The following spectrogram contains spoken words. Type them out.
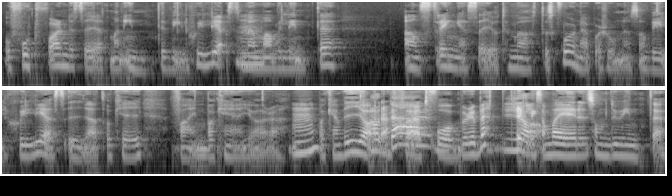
och fortfarande säger att man inte vill skiljas, Mm. men man vill inte anstränga sig och tillmötesgå den här personen som vill skiljas i att okej, fine, vad kan jag göra? Vad kan vi göra Mm. Ja, där- för att få det bättre? Ja. Liksom, vad är det som du inte...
